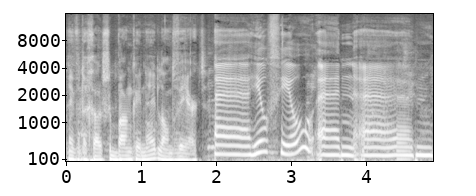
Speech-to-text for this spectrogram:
een van de grootste banken in Nederland werkt? Uh, heel veel. En uh,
